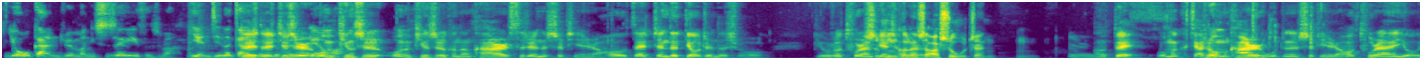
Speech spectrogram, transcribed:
有感觉吗？你是这个意思是吧？眼睛的感觉对对，就就是我们平时我们平时可能看二十四帧的视频，然后在真的掉帧的时候，比如说突然视变成了频可能是二十五帧，嗯，嗯呃，对我们假设我们看二十五帧的视频，然后突然有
